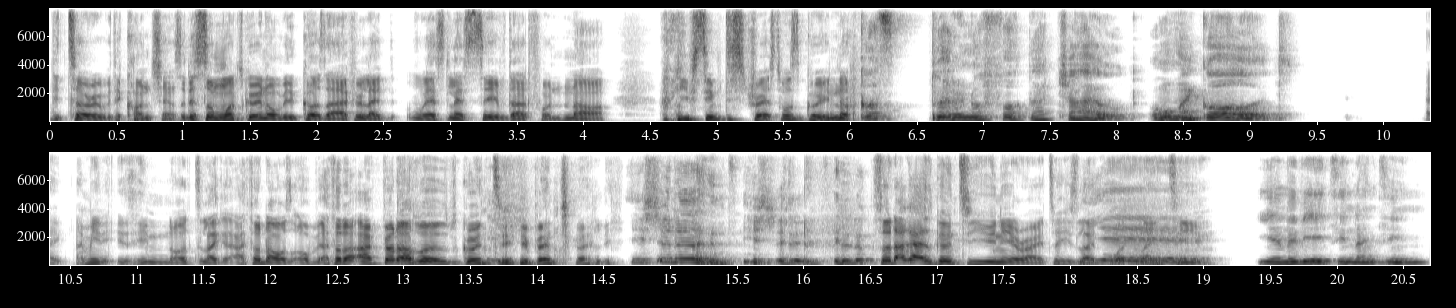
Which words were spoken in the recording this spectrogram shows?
the story with the conscience. So there's so much going on with Gus. that I feel like let's let's save that for now. you seem distressed. What's going on? Gus better not fuck that child. Oh my god. I, I mean, is he not? Like, I thought that was obvious. I thought I thought that was what it was going to eventually. He shouldn't. He shouldn't. It looks So that guy is going to uni, right? So he's like what, nineteen, Yeah, maybe 18, 19.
